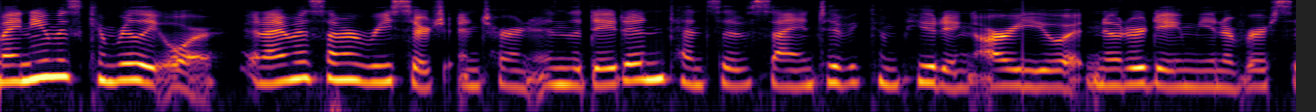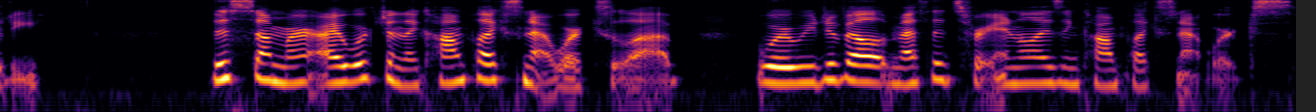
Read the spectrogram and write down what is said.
My name is Kimberly Orr, and I'm a summer research intern in the Data Intensive Scientific Computing REU at Notre Dame University. This summer, I worked in the Complex Networks Lab, where we develop methods for analyzing complex networks.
